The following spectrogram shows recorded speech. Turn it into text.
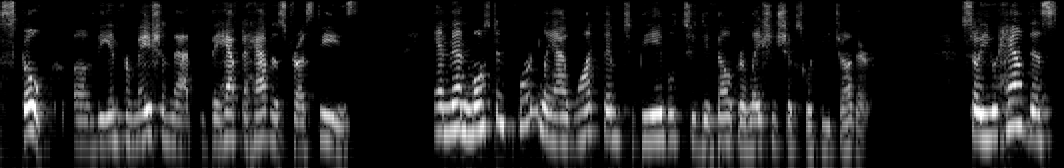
scope of the information that they have to have as trustees and then, most importantly, I want them to be able to develop relationships with each other. So you have this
